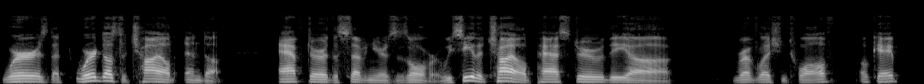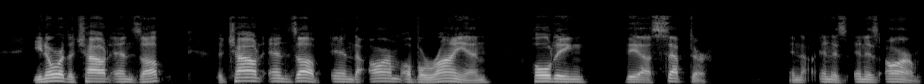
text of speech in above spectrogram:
where is the where does the child end up after the seven years is over. We see the child pass through the uh Revelation twelve. Okay, you know where the child ends up. The child ends up in the arm of Orion, holding the uh, scepter in in his in his arm.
